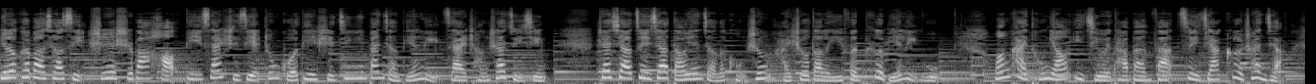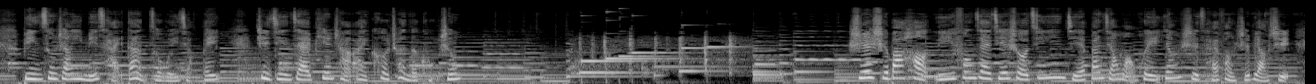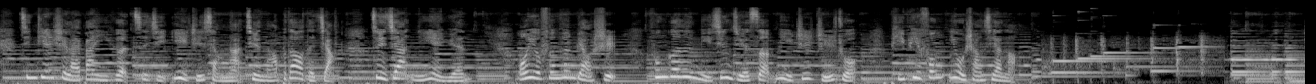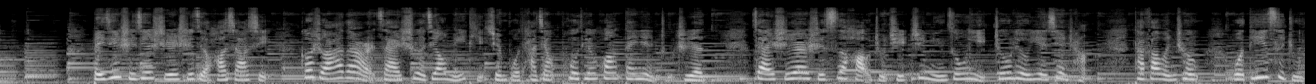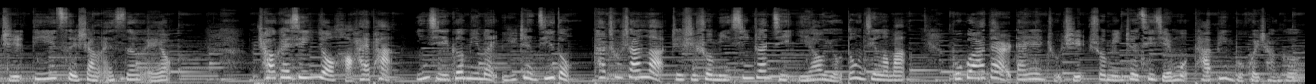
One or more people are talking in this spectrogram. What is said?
娱乐快报消息：十月十八号，第三十届中国电视金鹰颁奖典礼在长沙举行。摘下最佳导演奖的孔笙还收到了一份特别礼物，王凯、童瑶一起为他颁发最佳客串奖，并送上一枚彩蛋作为奖杯，致敬在片场爱客串的孔笙。十月十八号，李易峰在接受金鹰节颁奖晚会央视采访时表示，今天是来颁一个自己一直想拿却拿不到的奖——最佳女演员。网友纷纷表示，峰哥的女性角色蜜汁执着，皮皮风又上线了。北京时间十月十九号消息。歌手阿黛尔在社交媒体宣布，她将破天荒担任主持人，在十月二十四号主持知名综艺《周六夜现场》。他发文称：“我第一次主持，第一次上 S N L，超开心又好害怕，引起歌迷们一阵激动。他出山了，这是说明新专辑也要有动静了吗？不过阿黛尔担任主持，说明这期节目他并不会唱歌。”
